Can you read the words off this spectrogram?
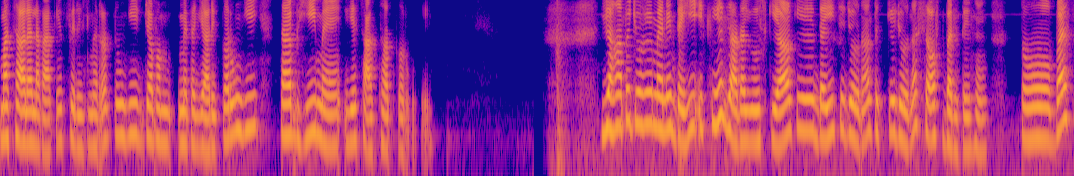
मसाला लगा के फ्रिज में रख दूँगी। जब हम मैं तैयारी करूँगी, तब ही मैं ये साथ साथ करूँगी। यहाँ पे जो है मैंने दही इसलिए ज़्यादा यूज़ किया कि दही से जो है ना, टिक्के जो है ना, सॉफ्ट बनते हैं। तो बस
